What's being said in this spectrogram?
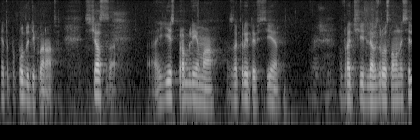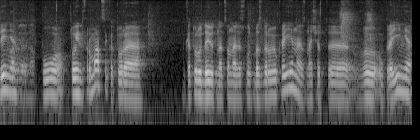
Это по поводу декларации. Сейчас э, есть проблема, закрыты все врачи для взрослого населения. По той информации, которая, которую дает Национальная служба здоровья Украины, значит, э, в Украине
